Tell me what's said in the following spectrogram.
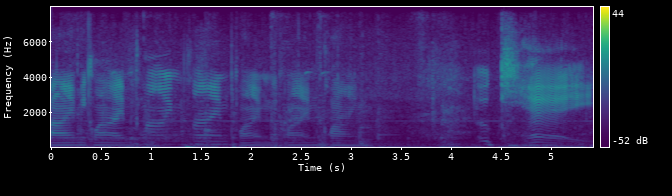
Climby, climb, climb, climb, climb, climb, climb. Okay.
